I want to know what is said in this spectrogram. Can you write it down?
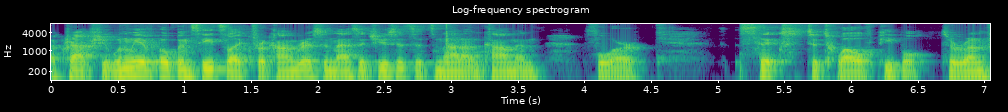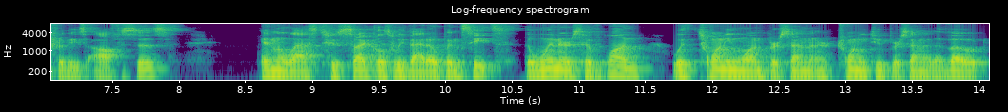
a crapshoot. When we have open seats, like for Congress in Massachusetts, it's not uncommon for six to 12 people to run for these offices in the last two cycles, we've had open seats. The winners have won with 21% or 22% of the vote,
